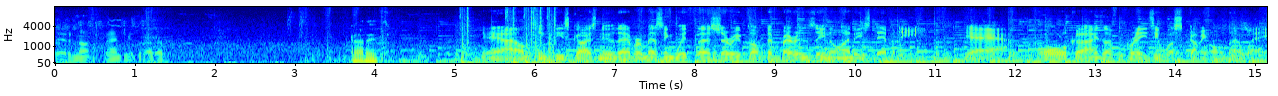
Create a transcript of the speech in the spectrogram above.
They're not friendly, brother. Got it. Yeah, I don't think these guys knew they were messing with the sheriff of the Berenzino and his deputy. Yeah, all kinds of crazy was coming on their way.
